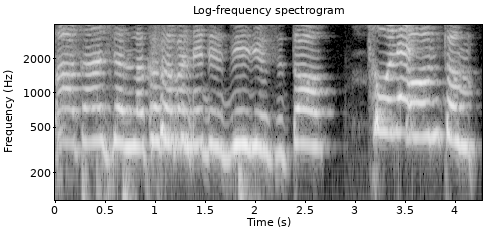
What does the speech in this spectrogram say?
Arkadaşlar laka zaman nedir biliyorsun tam. Tuvalet. Tam tam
